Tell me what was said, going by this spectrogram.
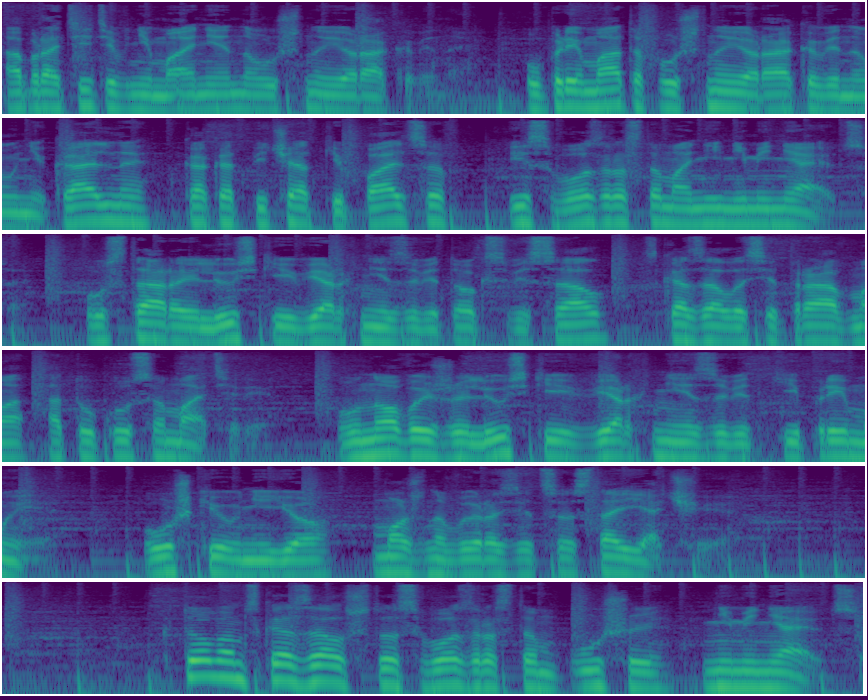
«Обратите внимание на ушные раковины». У приматов ушные раковины уникальны, как отпечатки пальцев, и с возрастом они не меняются. У старой Люськи верхний завиток свисал, сказалась и травма от укуса матери. У новой же Люськи верхние завитки прямые. Ушки у нее, можно выразиться, стоячие. Кто вам сказал, что с возрастом уши не меняются?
